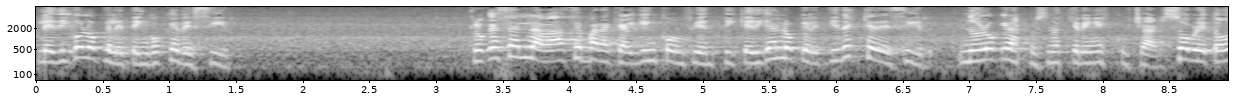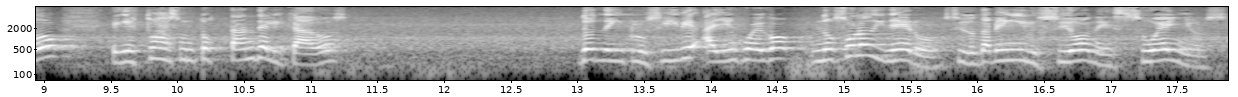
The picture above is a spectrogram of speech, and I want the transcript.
le digo lo que le tengo que decir. Creo que esa es la base para que alguien confíe en ti, que digas lo que le tienes que decir, no lo que las personas quieren escuchar. Sobre todo en estos asuntos tan delicados, donde inclusive hay en juego no solo dinero, sino también ilusiones, sueños.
